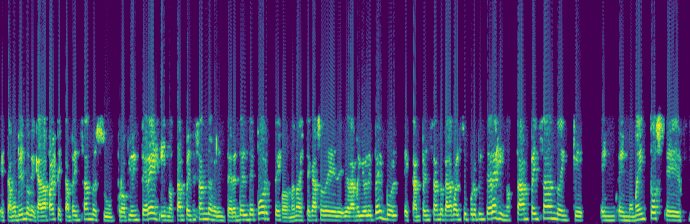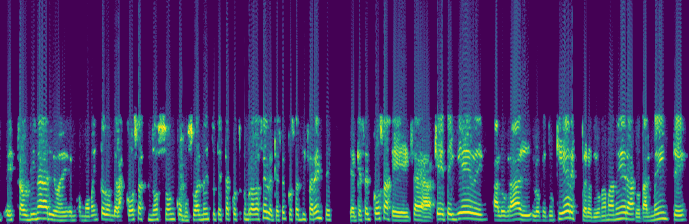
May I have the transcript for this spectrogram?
estamos viendo que cada parte está pensando en su propio interés y no están pensando en el interés del deporte, por lo menos en este caso de, la Major League Baseball, están pensando cada cual en su propio interés y no están pensando en que en, momentos eh, extraordinarios, en, momentos donde las cosas no son como usualmente usted está acostumbrado a hacerlo, hay que hacer cosas diferentes y hay que hacer cosas eh, sea, que te lleven a lograr lo que tú quieres, pero de una manera totalmente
